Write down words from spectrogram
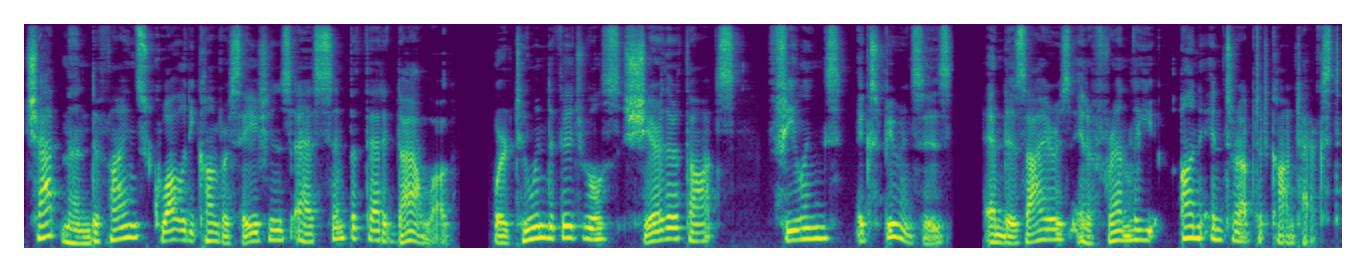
Chapman defines quality conversations as sympathetic dialogue, where two individuals share their thoughts, feelings, experiences, and desires in a friendly, uninterrupted context.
